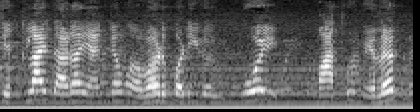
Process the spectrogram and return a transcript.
કેટલાય દાડા એને અવડ પડી રહ્યું. કોઈ માથું મેલે જ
